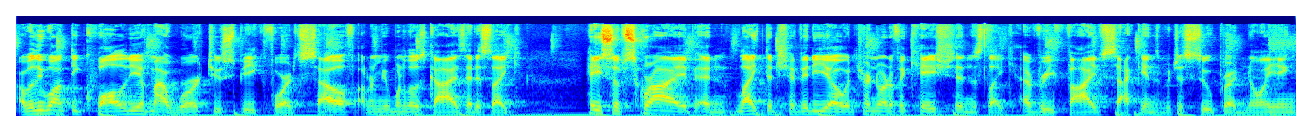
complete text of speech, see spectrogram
I really want the quality of my work to speak for itself. I don't be one of those guys that is like, hey, subscribe and like the video and turn notifications like every five seconds, which is super annoying.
